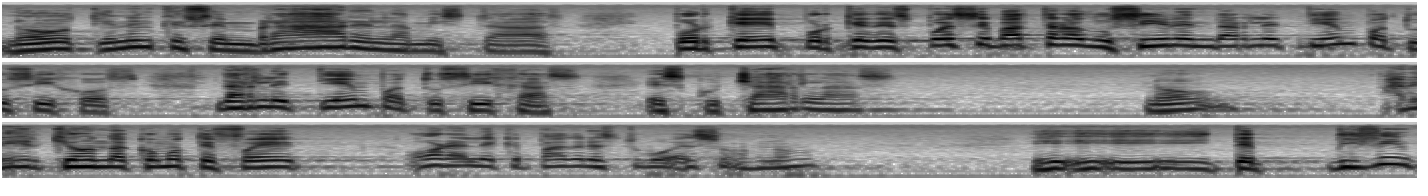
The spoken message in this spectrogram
No, tienen que sembrar en la amistad. ¿Por qué? Porque después se va a traducir en darle tiempo a tus hijos, darle tiempo a tus hijas, escucharlas, ¿no? A ver, ¿qué onda? ¿Cómo te fue? Órale, qué padre estuvo eso, ¿no? y, te dicen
